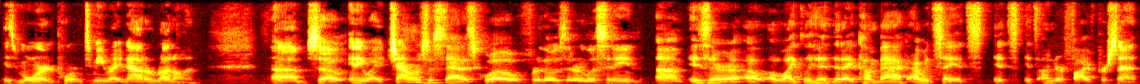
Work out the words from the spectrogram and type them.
is more important to me right now to run on um, so anyway, challenge the status quo for those that are listening. Um, is there a, a, likelihood that I come back? I would say it's it's it's under five percent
